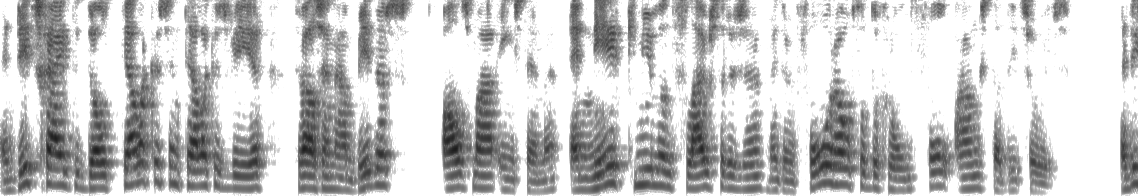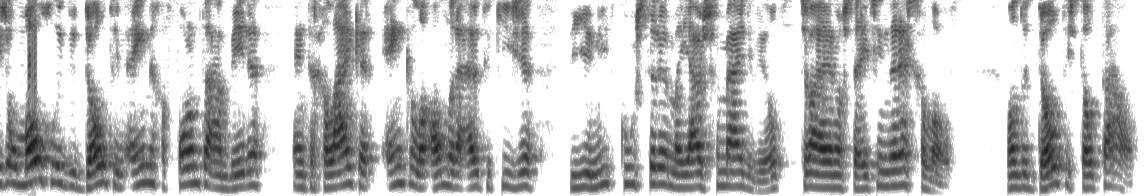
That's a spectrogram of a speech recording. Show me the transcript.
En dit schrijft de dood telkens en telkens weer, terwijl zijn aanbidders alsmaar instemmen. En neerknielend fluisteren ze met hun voorhoofd op de grond, vol angst dat dit zo is. Het is onmogelijk de dood in enige vorm te aanbidden en tegelijk er enkele andere uit te kiezen die je niet koesteren, maar juist vermijden wilt, terwijl je nog steeds in de rest gelooft. Want de dood is totaal.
